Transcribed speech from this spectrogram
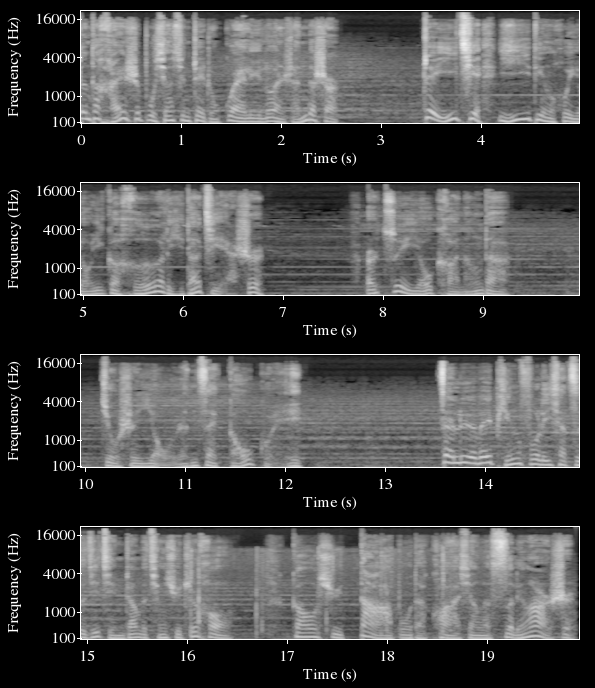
但他还是不相信这种怪力乱神的事儿。这一切一定会有一个合理的解释，而最有可能的，就是有人在搞鬼。在略微平复了一下自己紧张的情绪之后，高旭大步的跨向了四零二室。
